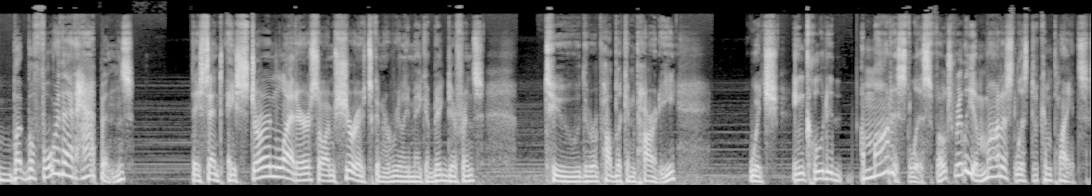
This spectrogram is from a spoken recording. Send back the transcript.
But before that happens, they sent a stern letter, so I'm sure it's going to really make a big difference to the Republican Party, which included a modest list, folks, really a modest list of complaints.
